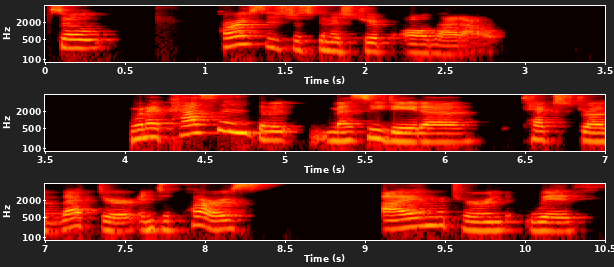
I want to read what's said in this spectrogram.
So parse is just going to strip all that out. When I pass in the messy data text drug vector into parse, I am returned with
